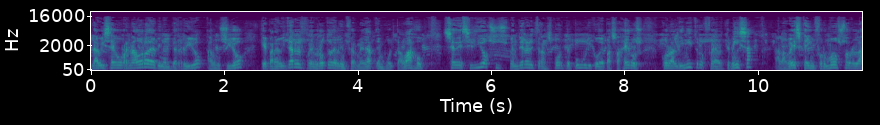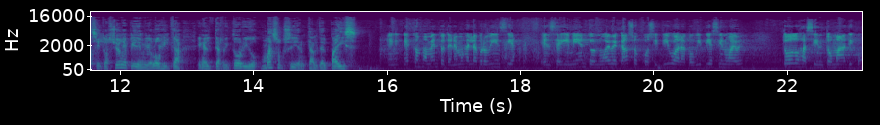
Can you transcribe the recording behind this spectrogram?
La vicegobernadora de Pinal del Río anunció que para evitar el rebrote de la enfermedad en Vuelta Abajo, se decidió suspender el transporte público de pasajeros con la limítrofe Artemisa, a la vez que informó sobre la situación epidemiológica en el territorio más occidental del país. En estos momentos tenemos en la provincia en seguimiento nueve casos positivos a la COVID-19 todos asintomáticos,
